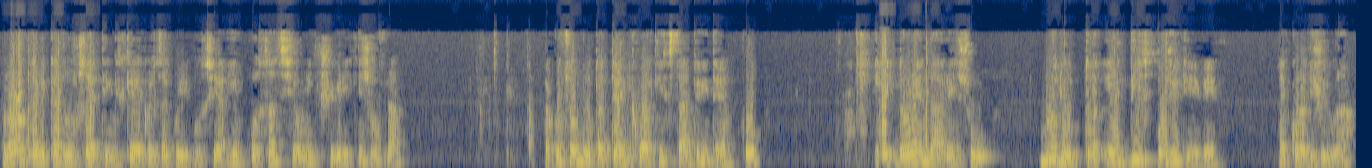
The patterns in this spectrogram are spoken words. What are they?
Una volta cliccato su settings, che è questa qui, ossia impostazioni, ci clicchi sopra. A questo punto attendi qualche istante di tempo e dovrai andare su Bluetooth e dispositivi. Ecco la dicitura.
